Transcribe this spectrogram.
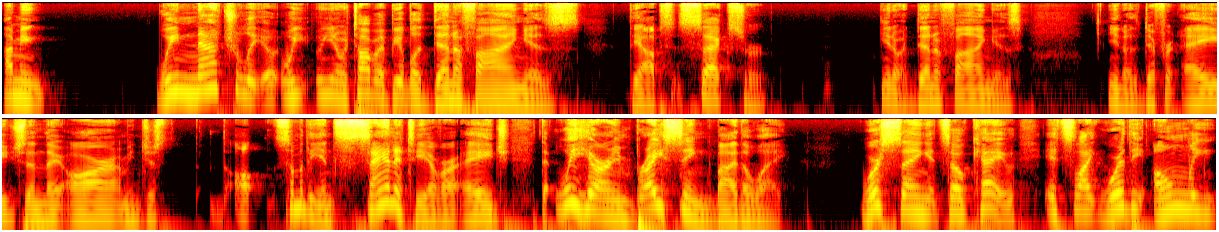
I mean, we naturally uh, we you know we talk about people identifying as the opposite sex or you know identifying as you know the different age than they are. I mean, just all, some of the insanity of our age that we are embracing, by the way. We're saying it's okay. It's like we're the only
